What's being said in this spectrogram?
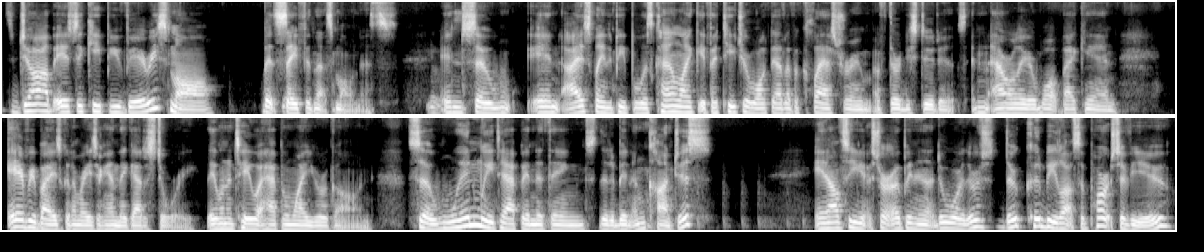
its job is to keep you very small, but safe in that smallness. And so, and I explain to people, it's kind of like if a teacher walked out of a classroom of 30 students and an hour later walked back in, everybody's going to raise their hand. They got a story. They want to tell you what happened while you were gone. So when we tap into things that have been unconscious, and obviously you start opening that door, there's there could be lots of parts of you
